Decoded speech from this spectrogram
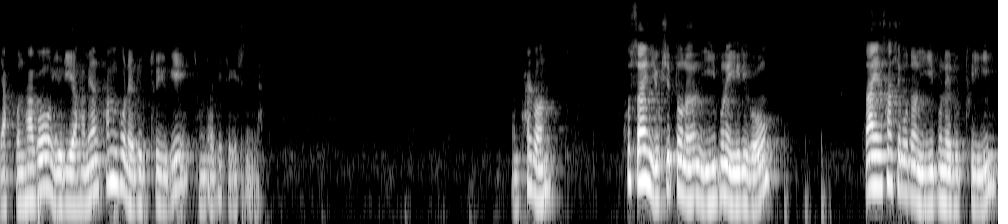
약분하고 유리화하면 3분의 루트 6이 정답이 되겠습니다. 8번 코사인 60도는 2분의 1이고 사인 45도는 2분의 루트 2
